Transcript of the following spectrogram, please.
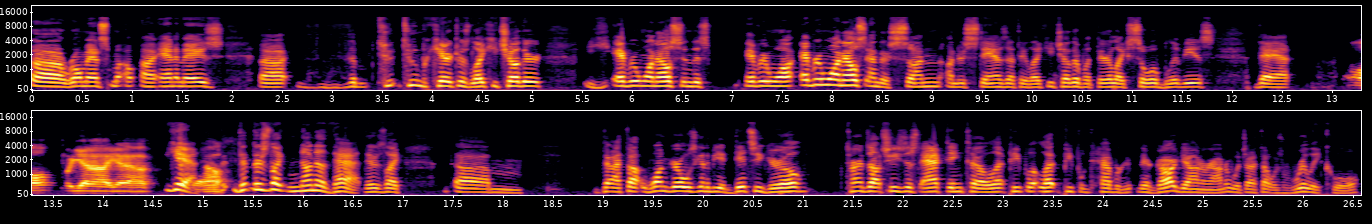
uh, romance uh, animes uh, the two two characters like each other everyone else in this everyone everyone else and their son understands that they like each other but they're like so oblivious that Oh, yeah, yeah. yeah, Yeah. th- there's like none of that there's like um i thought one girl was going to be a ditzy girl turns out she's just acting to let people let people have her, their guard down around her which i thought was really cool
